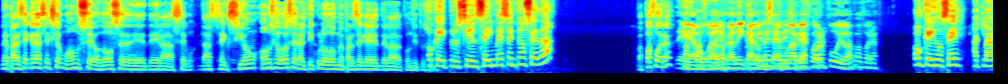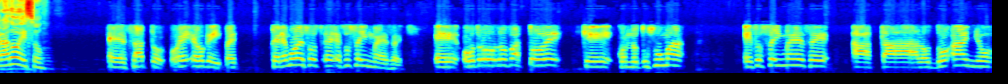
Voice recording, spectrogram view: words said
Me parece que la sección 11 o 12 de, de la, la sección 11 o 12 del artículo 2 me parece que es de la Constitución. ok, pero si en seis meses no se da, Vas para afuera. El abogado afuera. radica lo que se llama un habeas corpus y va para afuera. ok, José, aclarado eso. Exacto. Eh, ok, pues tenemos esos, eh, esos seis meses. Eh, otro, otro factor es que cuando tú sumas esos seis meses hasta los dos años,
